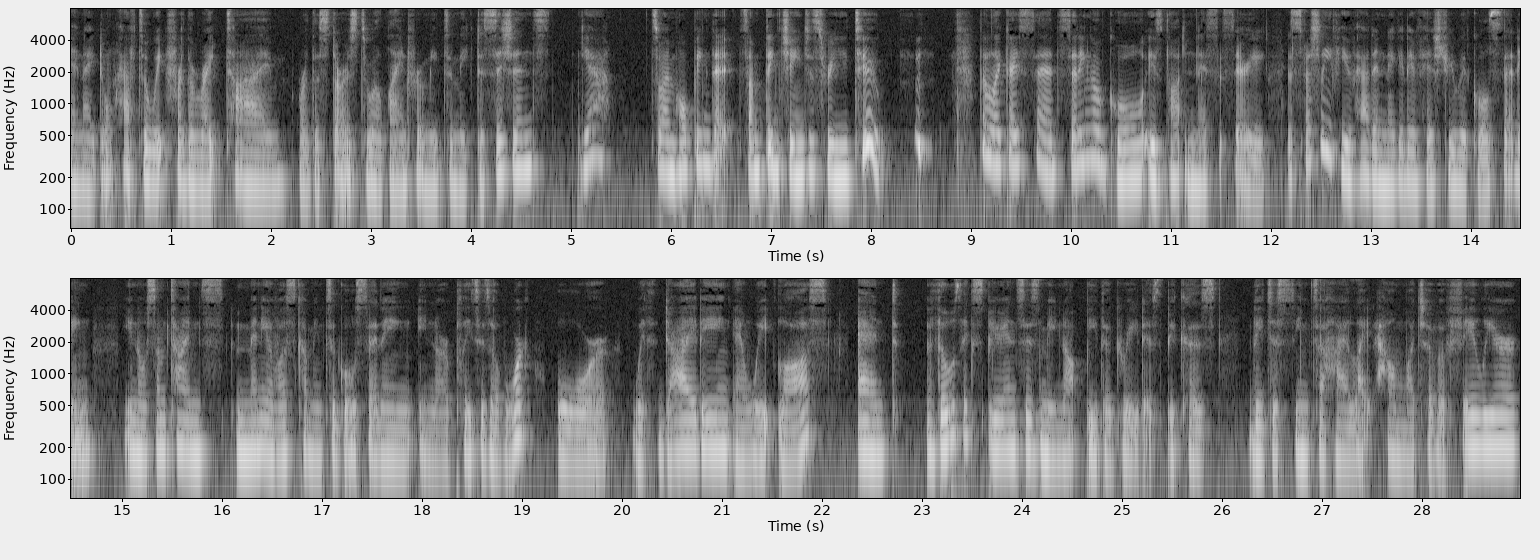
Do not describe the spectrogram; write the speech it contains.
And I don't have to wait for the right time or the stars to align for me to make decisions. Yeah, so I'm hoping that something changes for you too. But like I said, setting a goal is not necessary, especially if you've had a negative history with goal setting. You know, sometimes many of us come into goal setting in our places of work or with dieting and weight loss. And those experiences may not be the greatest because they just seem to highlight how much of a failure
